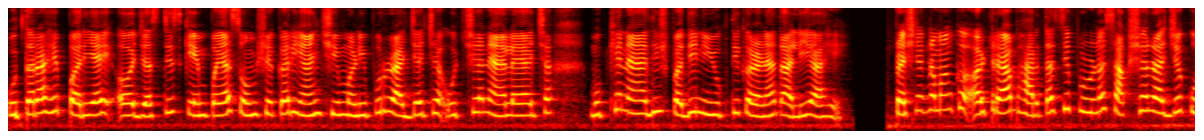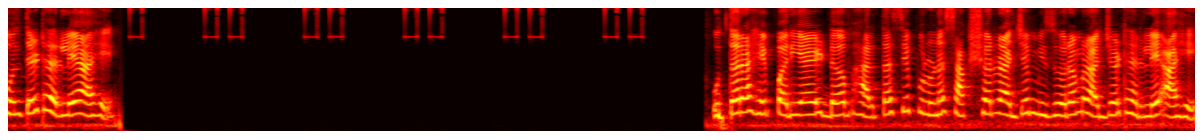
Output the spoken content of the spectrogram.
उत्तर आहे पर्याय अ. जस्टिस केम्पया सोमशेखर यांची मणिपूर राज्याच्या उच्च न्यायालयाच्या मुख्य न्यायाधीशपदी नियुक्ती करण्यात आली आहे. प्रश्न क्रमांक अठरा भारताचे पूर्ण साक्षर राज्य कोणते ठरले आहे? उत्तर आहे पर्याय ड भारताचे पूर्ण साक्षर राज्य मिझोरम राज्य ठरले आहे.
